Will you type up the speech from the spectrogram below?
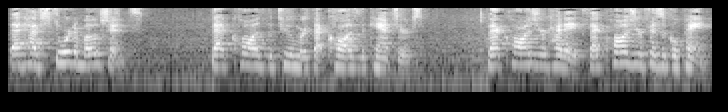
that have stored emotions that cause the tumors, that cause the cancers, that cause your headaches, that cause your physical pain?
